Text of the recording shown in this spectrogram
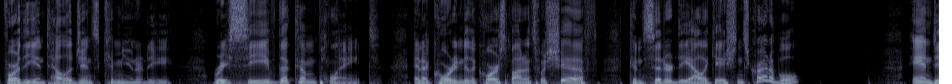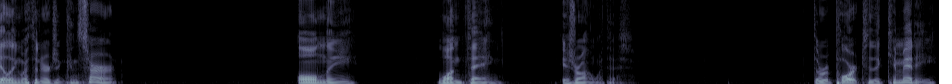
for the intelligence community received the complaint and, according to the correspondence with Schiff, considered the allegations credible and dealing with an urgent concern. Only one thing is wrong with this. The report to the committee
